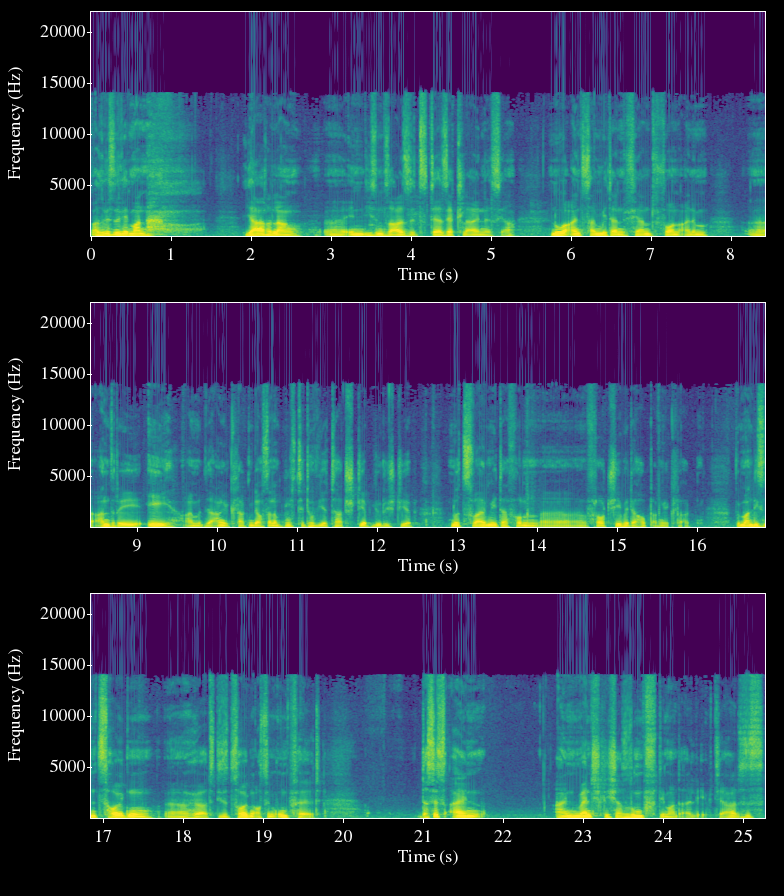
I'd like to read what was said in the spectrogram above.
Also wissen Sie, wenn man jahrelang äh, in diesem Saal sitzt, der sehr klein ist, ja, nur ein, zwei Meter entfernt von einem äh, André E., einem der Angeklagten, der auf seiner Brust tätowiert hat, stirb, Juri, stirb. Nur zwei Meter von äh, Frau Tschebe, der Hauptangeklagten. Wenn man diesen Zeugen äh, hört, diese Zeugen aus dem Umfeld, das ist ein, ein menschlicher Sumpf, den man da erlebt. Ja? Das ist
